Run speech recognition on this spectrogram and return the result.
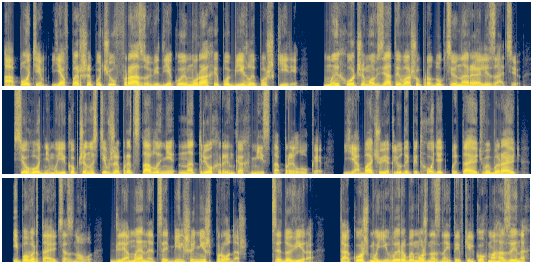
А потім я вперше почув фразу, від якої мурахи побігли по шкірі: Ми хочемо взяти вашу продукцію на реалізацію. Сьогодні мої копченості вже представлені на трьох ринках міста Прилуки. Я бачу, як люди підходять, питають, вибирають і повертаються знову. Для мене це більше, ніж продаж, це довіра. Також мої вироби можна знайти в кількох магазинах,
